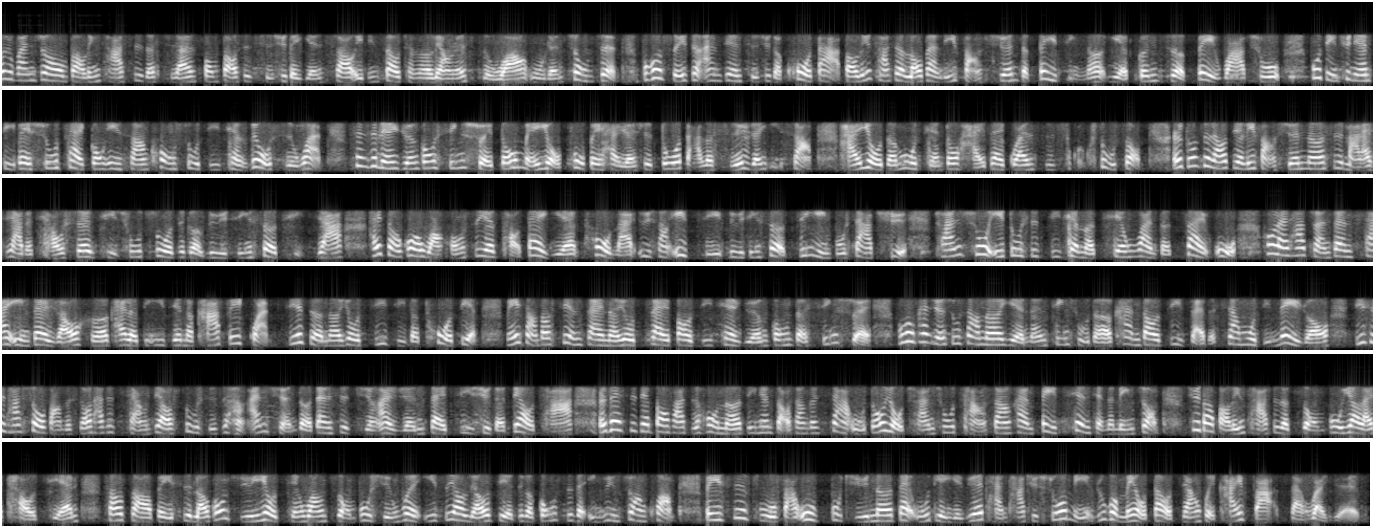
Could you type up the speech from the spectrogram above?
各位观众，宝林茶室的食安风暴是持续的延烧，已经造成了两人死亡、五人重症。不过，随着案件持续的扩大，宝林茶室老板李仿轩的背景呢，也跟着被挖出。不仅去年底被蔬菜供应商控诉积欠六十万，甚至连员工薪水都没有付，被害人是多达了十人以上，还有的目前都还在官司诉讼。而公司了解，李仿轩呢是马来西亚的侨生，起初做这个旅行社起家，还找过网红事业草代言，后来遇上一级旅行社经营不下去，传出一度是积欠了千万的债务，后来他转战餐饮，在饶河开了第一间的咖啡馆，接着呢又积极的拓店，没想到现在呢又再报积欠员工的薪水。不过判决书上呢也能清楚的看到记载的项目及内容，即使他受访的时候他是强调素食是很安全的，但是全案仍在继续的调查。而在事件爆发之后呢，今天早上跟下午都有传出厂商和被欠钱的民众去到宝林茶室的总部要来讨钱。稍早北市劳工局也有前往总部询问，疑似要了解这个公司的营运状况。北市府法务部局呢在五点也约谈他去说明，如果没有到将会开罚三万元。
